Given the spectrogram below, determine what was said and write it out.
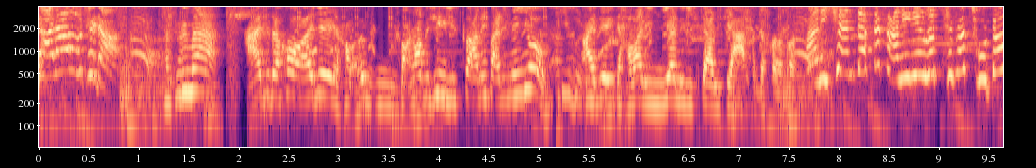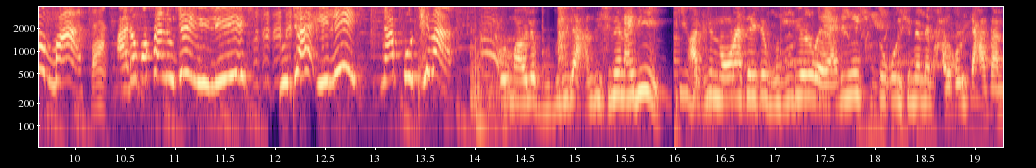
দাঁড়াও ওঠে না। শাশুড়ি মা আজ দেখো আজ বাংলাদেশি ইলিশটা আনি পারি নাই গো আজ এই যে আমার ইন্ডিয়ান ইলিশটা আনছি আচ্ছা দেখো দেখো। আনিশান তো একটা গুলোর থেকে ছোট মাছ। আরও কথা নুচে ইলিশ দুটা ইলিশ না পুঠি মাছ? তোর মা হইলে বুজুরিটা আনদিস না নাই দি আর কি নড়া সাইতে বুজুরি আর এড়িয়ে সিদ্ধ করিস না ভালো করে চা জান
